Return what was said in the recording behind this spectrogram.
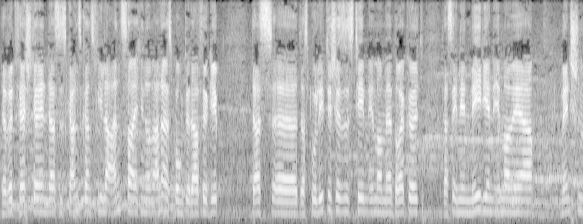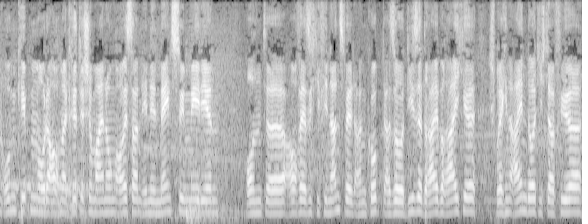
der wird feststellen, dass es ganz, ganz viele Anzeichen und Anhaltspunkte dafür gibt, dass äh, das politische System immer mehr bröckelt, dass in den Medien immer mehr Menschen umkippen oder auch mal kritische Meinungen äußern in den Mainstream-Medien. Und äh, auch wer sich die Finanzwelt anguckt, also diese drei Bereiche sprechen eindeutig dafür,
